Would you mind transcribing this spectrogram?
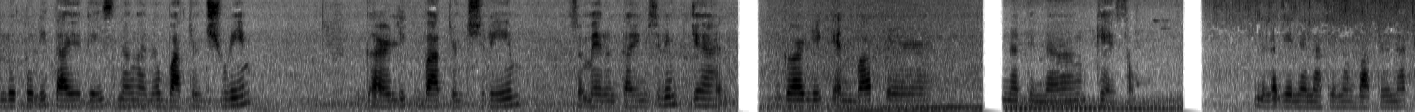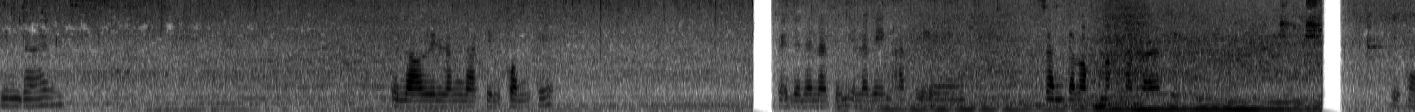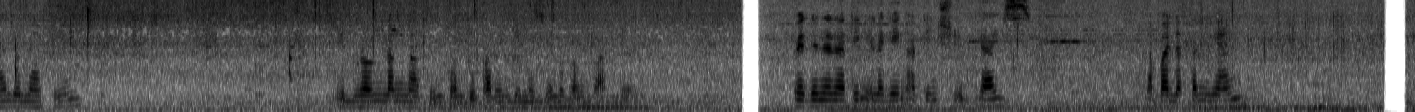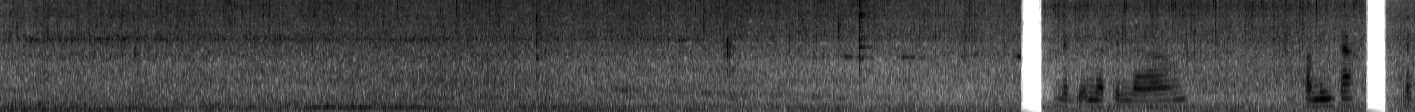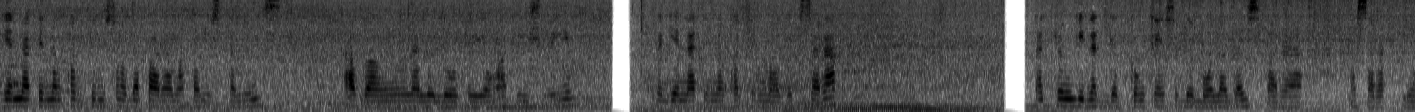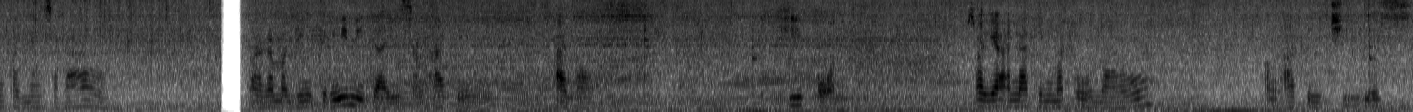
magluto ulit tayo guys ng ano, buttered shrimp. Garlic buttered shrimp. So, meron tayong shrimp dyan. Garlic and butter. Natin ng keso. Nilagay na natin ng butter natin guys. Tunawin lang natin konti. Pwede na natin ilagay ang ating sandamakmak na garlic. Ihalo natin. I-brown lang natin konti para hindi masunog ang butter. Pwede na natin ilagay ang ating shrimp guys. Nabalatan yan. Lagyan natin ng paminta. Lagyan natin ng konting soda para matamis-tamis habang naluluto yung ating shrimp. Lagyan natin ng konting magic sarap. At yung ginadgad kong queso de bola guys para masarap yung kanyang sabaw. Para maging creamy guys ang ating ano hipon. So, hayaan natin matunaw ang ating cheese.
